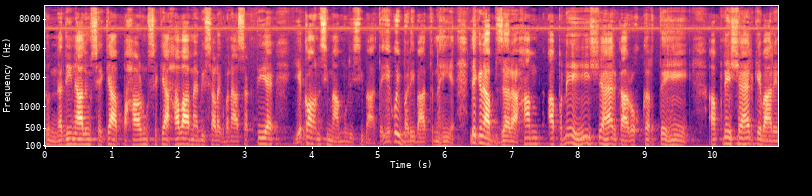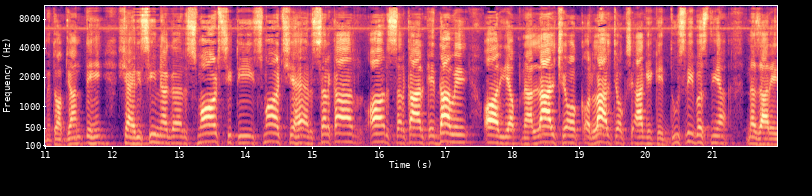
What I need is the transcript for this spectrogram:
तो नदी नालों से क्या, पहाड़ों से क्या, हवा में भी सड़क बना सकती है? ये कौन सी मामूली सी बात है? ये कोई बड़ी बात नहीं है। लेकिन अब ज़रा हम अपने ही शहर का रुख करते हैं। अपने शहर के बारे में तो आप जानते हैं, शहरी श्रीनगर स्मार्ट सिटी स्मार्ट शहर, सरकार और सरकार के दावे और ये अपना लाल चौक और लाल चौक से आगे की दूसरी बस्तियाँ, नज़ारे,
